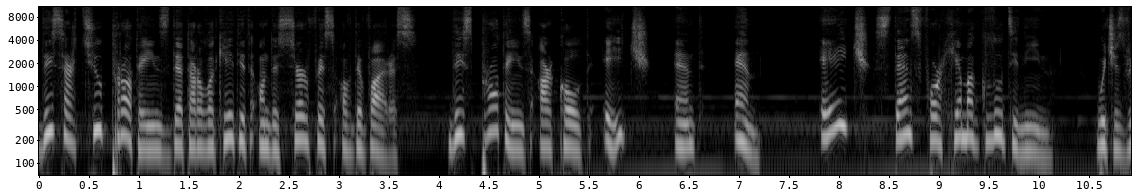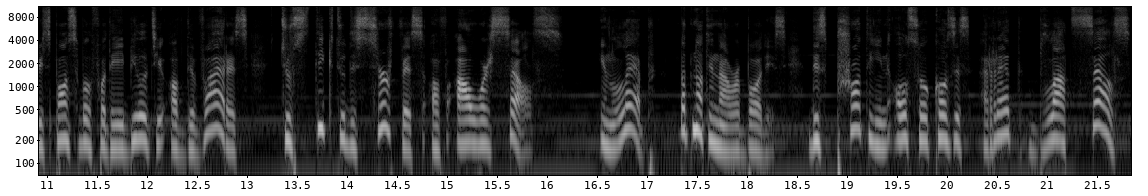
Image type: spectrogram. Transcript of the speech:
These are two proteins that are located on the surface of the virus. These proteins are called H and N. H stands for hemagglutinin, which is responsible for the ability of the virus to stick to the surface of our cells. In lab, but not in our bodies. This protein also causes red blood cells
